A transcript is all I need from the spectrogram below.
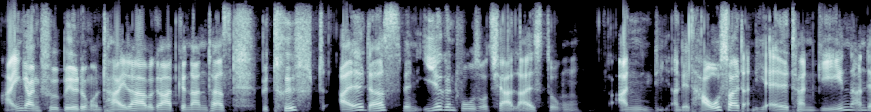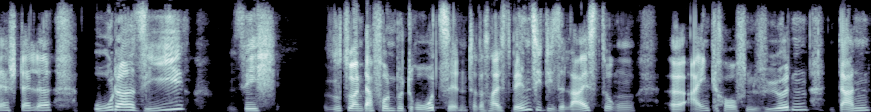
Eingang für Bildung und Teilhabe gerade genannt hast, betrifft all das, wenn irgendwo Sozialleistungen an, die, an den Haushalt, an die Eltern gehen an der Stelle oder sie sich sozusagen davon bedroht sind. Das heißt, wenn sie diese Leistungen äh, einkaufen würden, dann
